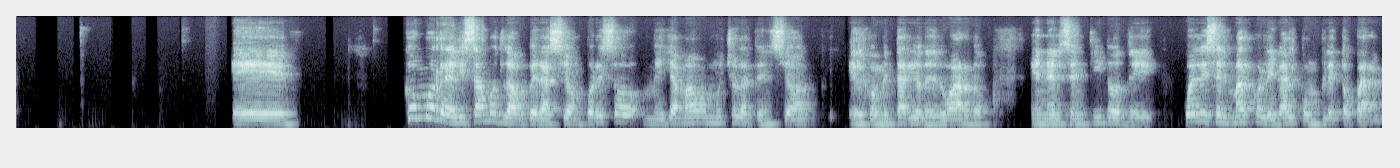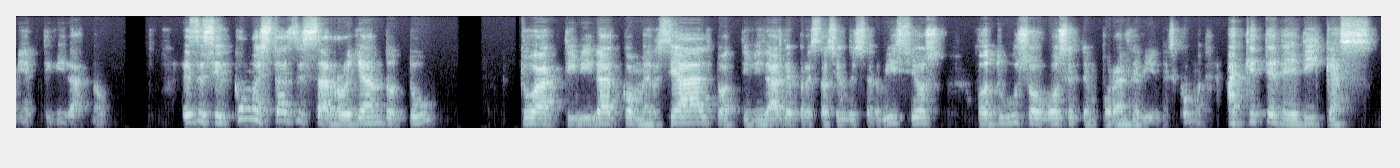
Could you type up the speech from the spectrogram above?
¿cómo realizamos la operación? Por eso me llamaba mucho la atención el comentario de Eduardo en el sentido de cuál es el marco legal completo para mi actividad, ¿no? Es decir, ¿cómo estás desarrollando tú tu actividad comercial, tu actividad de prestación de servicios o tu uso o goce temporal de bienes? ¿Cómo, ¿A qué te dedicas?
